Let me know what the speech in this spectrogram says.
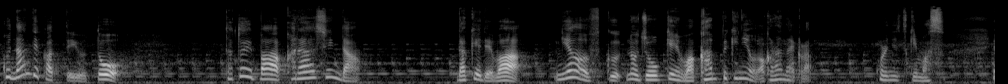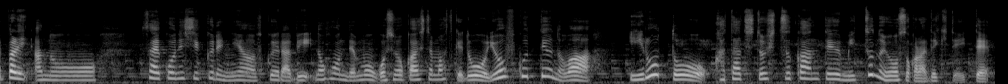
これなでかっていうと例えばカラー診断だけでは似合う服の条件は完璧にはわからないから。これにつきます。やっぱりあのー、最高にしっくり似合う服選びの本でもご紹介してますけど洋服っていうのは色と形と質感っていう3つの要素からできていて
